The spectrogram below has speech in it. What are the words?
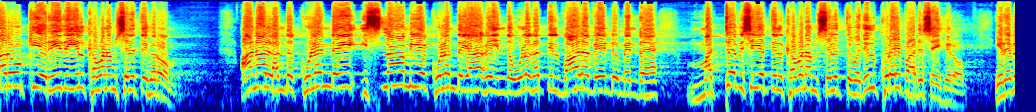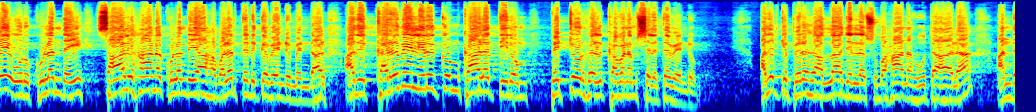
ஆரோக்கிய ரீதியில் கவனம் செலுத்துகிறோம். ஆனால் அந்த குழந்தை இஸ்லாமிய குழந்தையாக இந்த உலகத்தில் வாழ வேண்டும் என்ற மற்ற விஷயத்தில் கவனம் செலுத்துவதில் குறைபாடு செய்கிறோம். எனவே ஒரு குழந்தை சாலிகான குழந்தையாக வளர்த்தெடுக்க வேண்டும் என்றால் அது கருவில் இருக்கும் காலத்திலும் பெற்றோர்கள் கவனம் செலுத்த வேண்டும். அதற்கு பிறகு அல்லாஹ் ஜல்ல சுபஹானஹு தஆலா அந்த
